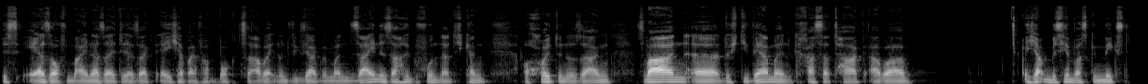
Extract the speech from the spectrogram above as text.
ist eher so auf meiner Seite, der sagt, ey, ich habe einfach Bock zu arbeiten. Und wie gesagt, wenn man seine Sache gefunden hat, ich kann auch heute nur sagen, es war ein, äh, durch die Wärme ein krasser Tag, aber ich habe ein bisschen was gemixt.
